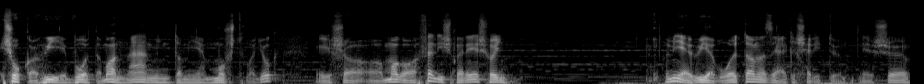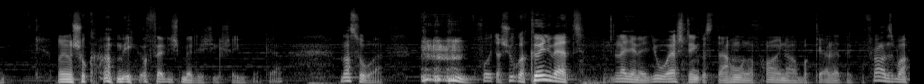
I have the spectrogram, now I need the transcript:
sokkal hülyébb voltam annál, mint amilyen most vagyok, és a, a maga a felismerés, hogy, milyen hülye voltam, az elkeserítő. És nagyon sokan még a felismerésig se jutnak el. Na szóval, folytassuk a könyvet, legyen egy jó esténk, aztán holnap hajnalba kellhetek a francba.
